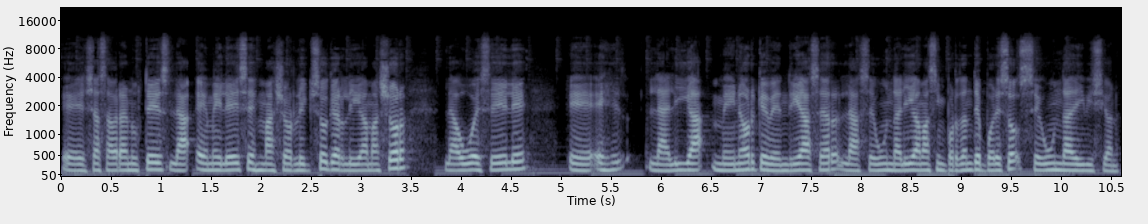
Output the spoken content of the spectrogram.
Eh, ya sabrán ustedes, la MLS es Major League Soccer, liga mayor, la USL eh, es la liga menor que vendría a ser la segunda liga más importante, por eso segunda división.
